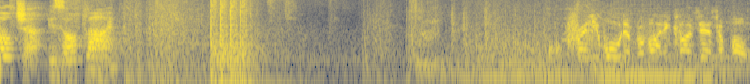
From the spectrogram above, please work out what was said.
Vulture is offline. Friendly warden providing close air support.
